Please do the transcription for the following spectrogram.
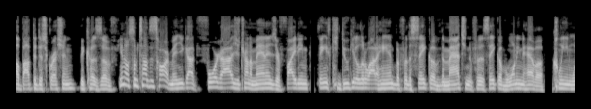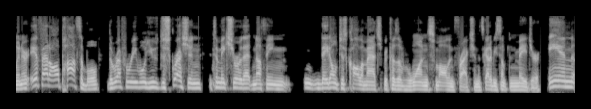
about the discretion because of, you know, sometimes it's hard, man. You got four guys you're trying to manage, you're fighting. Things do get a little out of hand, but for the sake of the match and for the sake of wanting to have a clean winner, if at all possible, the referee will use discretion to make sure that nothing they don't just call a match because of one small infraction. It's got to be something major. And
